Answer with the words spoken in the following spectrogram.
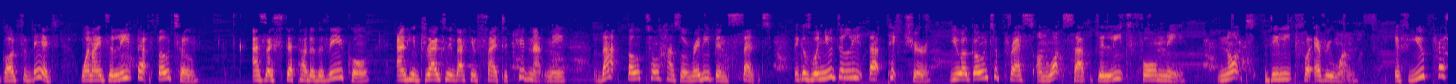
God forbid, when I delete that photo, as I step out of the vehicle, and he drags me back inside to kidnap me, that photo has already been sent. Because when you delete that picture, you are going to press on WhatsApp delete for me, not delete for everyone. If you press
